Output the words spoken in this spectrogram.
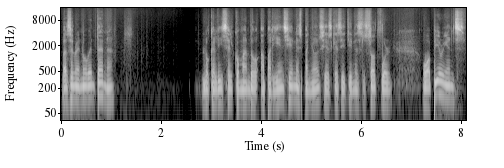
Vas al menú ventana, localiza el comando apariencia en español, si es que así tienes el software, o appearance,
